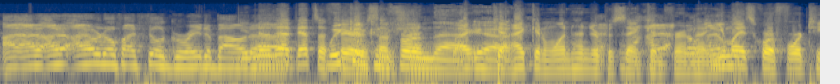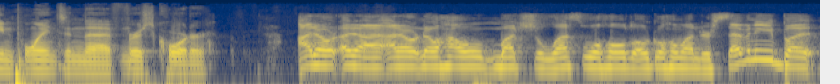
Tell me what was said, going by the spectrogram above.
I I, I don't know if I feel great about You know uh, that that's a we fair can assumption. confirm that, I can, yeah. I can 100% confirm I that. You might score 14 points in the first quarter. I don't I, I don't know how much less we'll hold Oklahoma under 70, but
